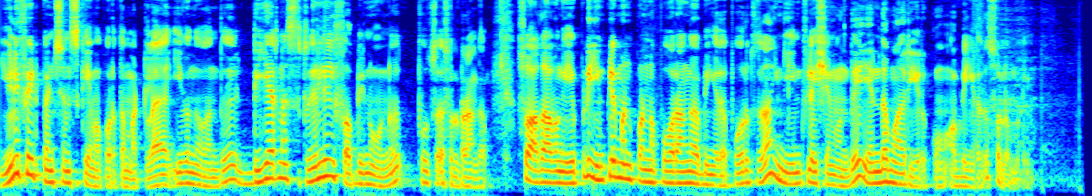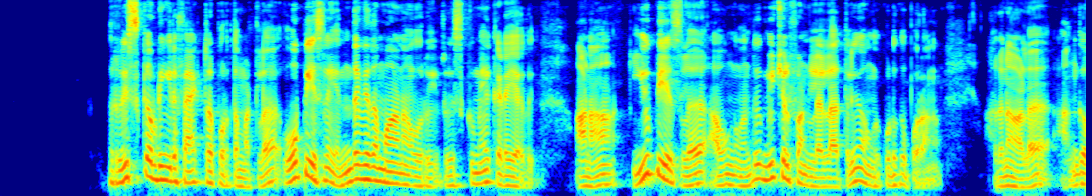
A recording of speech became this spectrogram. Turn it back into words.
யூனிஃபைட் பென்ஷன் ஸ்கீமை பொறுத்த மட்டும் இவங்க வந்து டியர்னஸ் ரிலீஃப் அப்படின்னு ஒன்று புதுசாக சொல்கிறாங்க ஸோ அதை அவங்க எப்படி இம்ப்ளிமெண்ட் பண்ண போகிறாங்க அப்படிங்கிறத பொறுத்து தான் இங்கே இன்ஃப்ளேஷன் வந்து எந்த மாதிரி இருக்கும் அப்படிங்கிறத சொல்ல முடியும். ரிஸ்க் அப்படிங்கிற ஃபேக்டரை பொறுத்த மட்டும் ஓபிஎஸில் எந்த விதமான ஒரு ரிஸ்க்குமே கிடையாது. ஆனால் யூபிஎஸில் அவங்க வந்து மியூச்சுவல் ஃபண்டில் எல்லாத்துலேயும் அவங்க கொடுக்க போகிறாங்க அதனால் அங்கே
